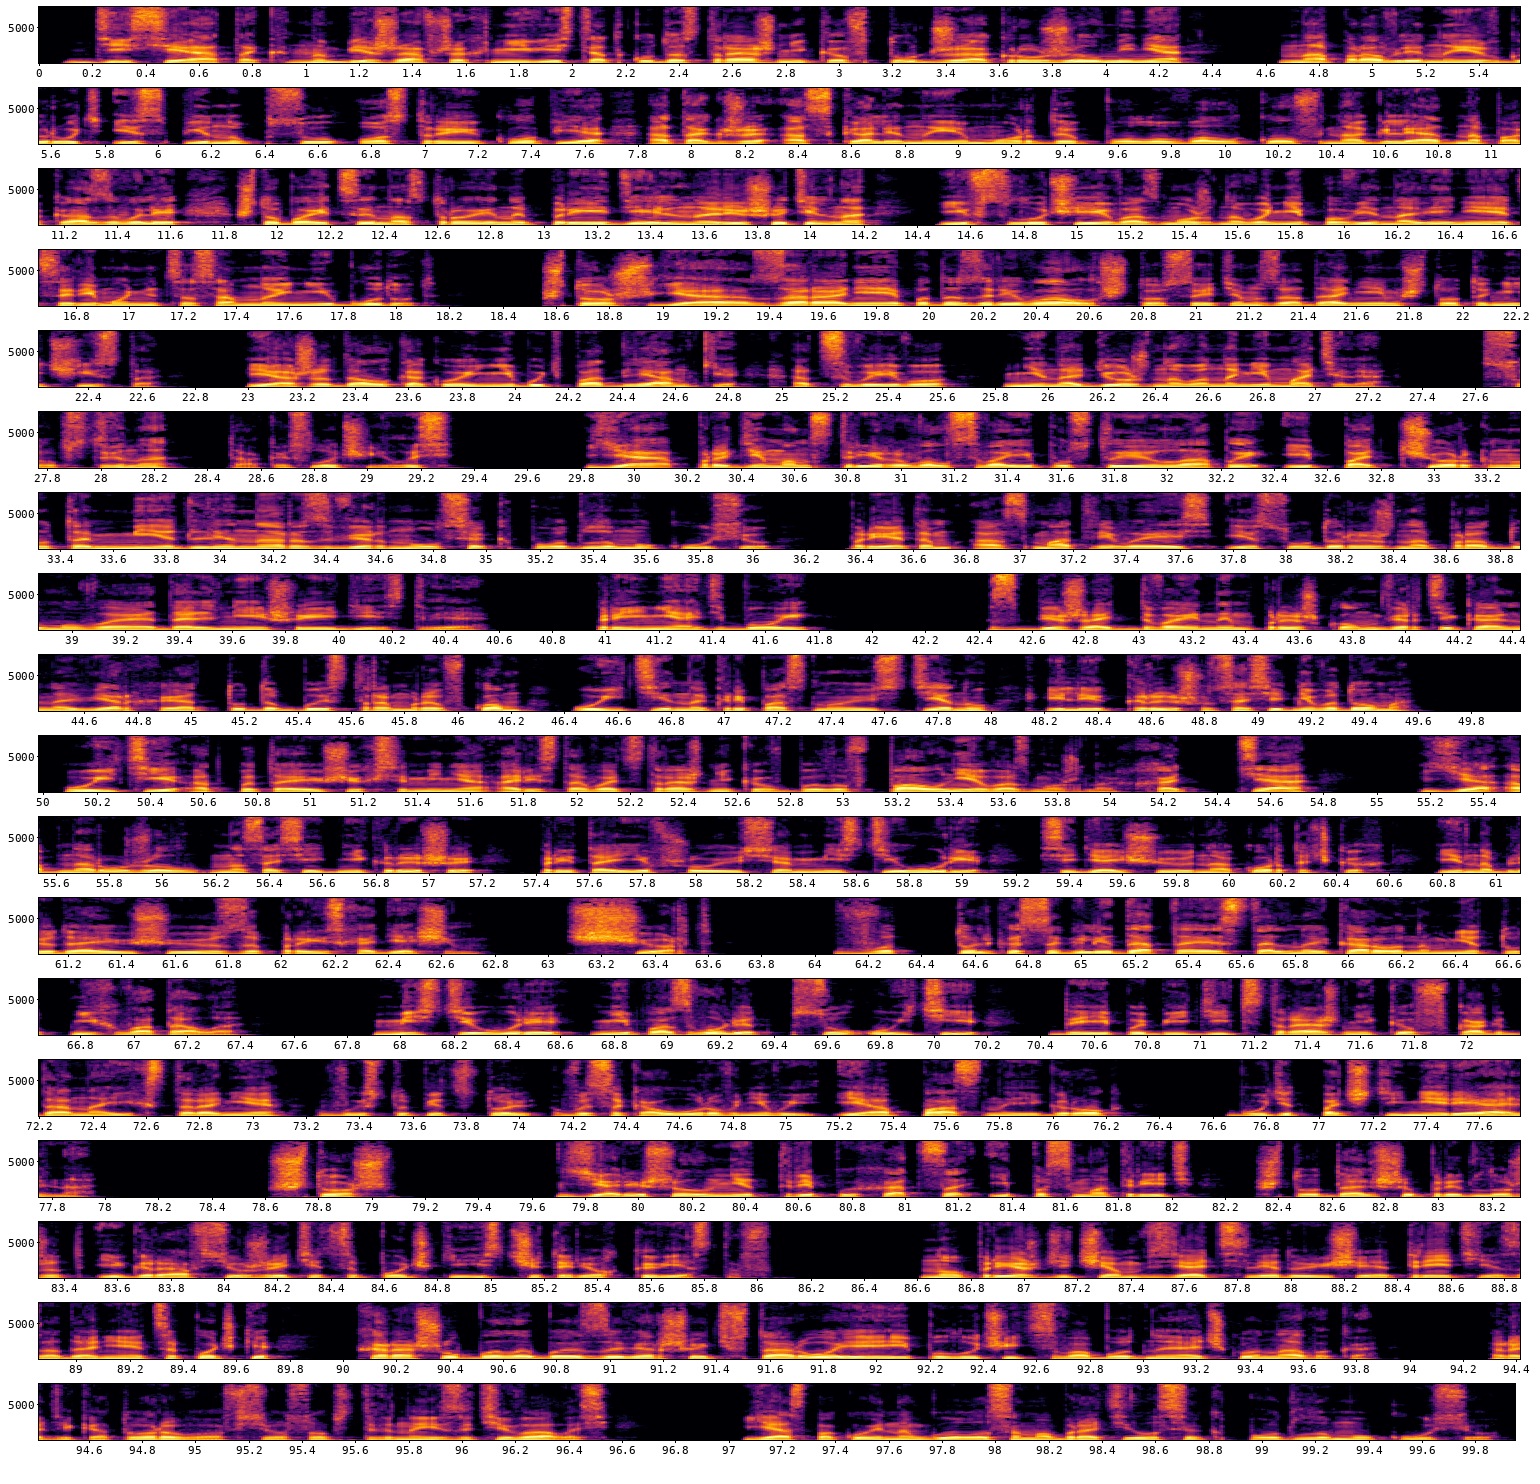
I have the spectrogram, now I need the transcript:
Десяток набежавших невесть откуда стражников тут же окружил меня, направленные в грудь и спину псу острые копья, а также оскаленные морды полуволков наглядно показывали, что бойцы настроены предельно решительно и в случае возможного неповиновения церемониться со мной не будут. Что ж, я заранее подозревал, что с этим заданием что-то нечисто — и ожидал какой-нибудь подлянки от своего ненадежного нанимателя. Собственно, так и случилось. Я продемонстрировал свои пустые лапы и подчеркнуто медленно развернулся к подлому кусю, при этом осматриваясь и судорожно продумывая дальнейшие действия. Принять бой, сбежать двойным прыжком вертикально вверх и оттуда быстрым рывком уйти на крепостную стену или крышу соседнего дома — Уйти от пытающихся меня арестовать стражников было вполне возможно, хотя я обнаружил на соседней крыше притаившуюся Мистиури, сидящую на корточках и наблюдающую за происходящим. Черт! Вот только соглядатая стальной короны мне тут не хватало. Мистиури не позволят псу уйти, да и победить стражников, когда на их стороне выступит столь высокоуровневый и опасный игрок, будет почти нереально. Что ж, я решил не трепыхаться и посмотреть, что дальше предложит игра в сюжете цепочки из четырех квестов. Но прежде чем взять следующее третье задание цепочки, хорошо было бы завершить второе и получить свободное очко навыка, ради которого все, собственно, и затевалось. Я спокойным голосом обратился к подлому Кусю.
